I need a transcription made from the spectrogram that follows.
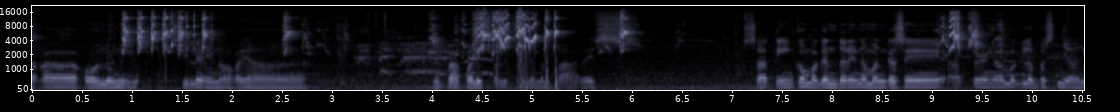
naka-colony sila eh no kaya nagpapalit-palit sila ng pares. Sa tingin ko maganda rin naman kasi after nga maglabas niyan,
